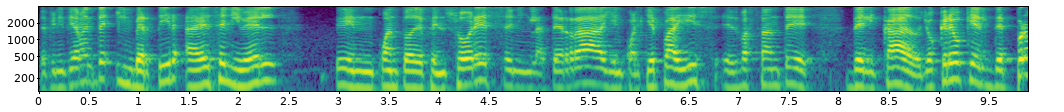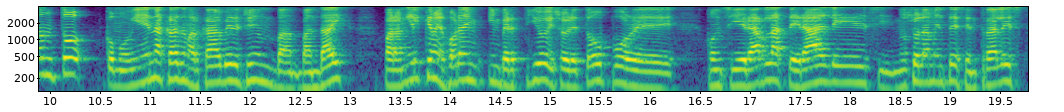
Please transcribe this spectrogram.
definitivamente invertir a ese nivel en cuanto a defensores en Inglaterra y en cualquier país es bastante delicado. Yo creo que de pronto como bien acabas de marcar Virgin Van Dyke, para mí el que mejor ha invertido y sobre todo por eh, considerar laterales y no solamente centrales,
